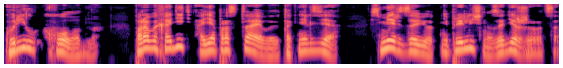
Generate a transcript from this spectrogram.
Курил холодно. Пора выходить, а я простаиваю, так нельзя. Смерть зовет, неприлично задерживаться.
